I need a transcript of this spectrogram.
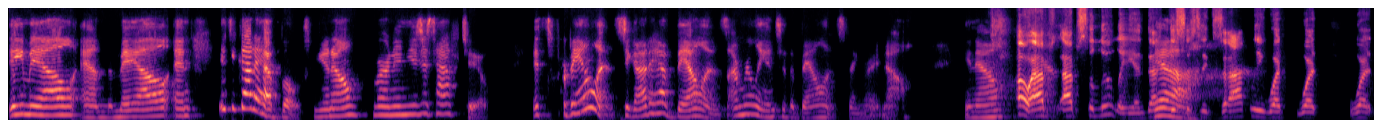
female and the male. And you got to have both, you know, Vernon, you just have to. It's for balance. You got to have balance. I'm really into the balance thing right now, you know? Oh, ab- absolutely. And that, yeah. this is exactly what, what, what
